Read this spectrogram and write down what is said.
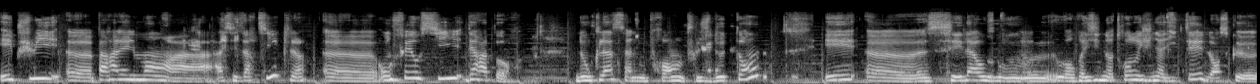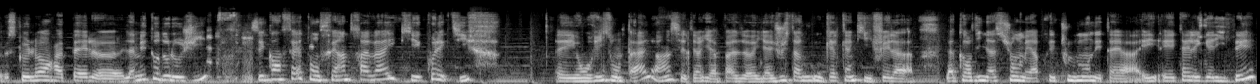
Et puis, euh, parallèlement à, ces articles, on fait aussi des rapports. Donc là, ça nous prend plus de temps et c'est là où, réside notre originalité dans ce que, ce que Laure appelle la méthodologie. C'est qu'en fait, on fait un travail qui est collectif, et horizontal, hein, c'est-à-dire il y a pas, il y a juste quelqu'un qui fait la, coordination, mais après tout le monde est à, est à l'égalité.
